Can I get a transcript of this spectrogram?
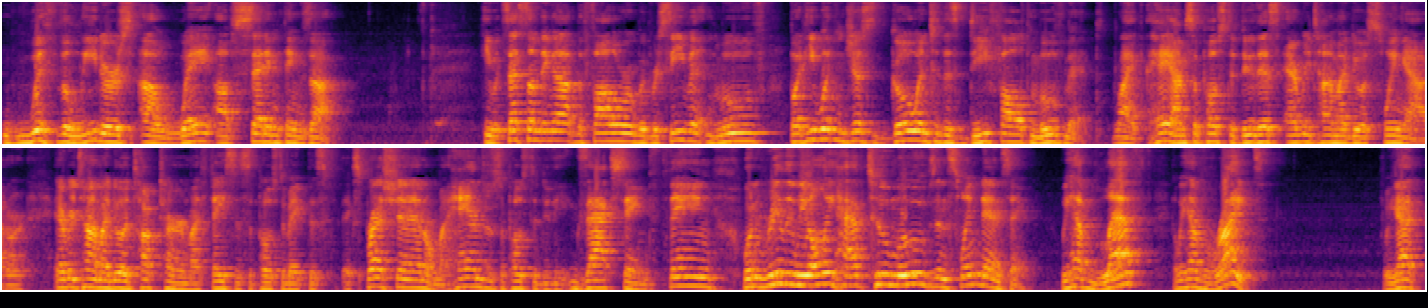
with the leader's uh, way of setting things up. He would set something up, the follower would receive it and move, but he wouldn't just go into this default movement like, hey, I'm supposed to do this every time I do a swing out, or every time I do a tuck turn, my face is supposed to make this expression, or my hands are supposed to do the exact same thing, when really we only have two moves in swing dancing. We have left and we have right. We got,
